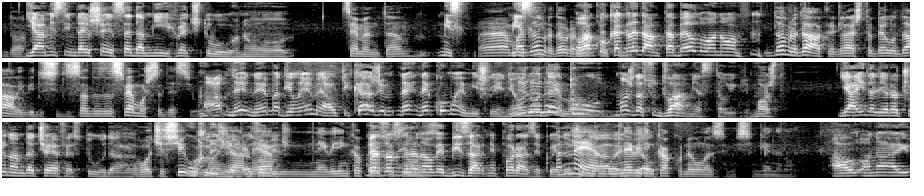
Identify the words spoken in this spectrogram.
da. Ja mislim da je šest, sedam njih već tu, ono... Cementa. Mislim. A, mislim. dobro, dobro. Ovako, napeto. kad gledam tabelu, ono... dobro, da, kad gledaš tabelu, da, ali vidi se sada za sve može se desiti. Ma, ne, nema dileme, ali ti kažem, ne, neko moje mišljenje, ne, ono, ne, da je tu, možda su dva mjesta u igri, možda. Ja i dalje računam da će Efes tu da Hoće sigurno, ukliže, ja ne, ne vidim kako Bez obzira na ove bizarne poraze koje pa doživljavaju. Ne, ne vidim jel? kako ne ulaze, mislim, generalno. Al onaj,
